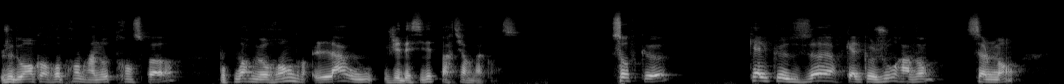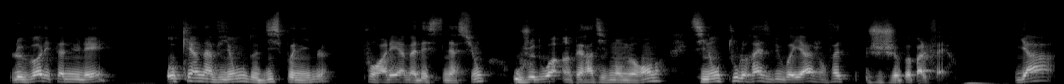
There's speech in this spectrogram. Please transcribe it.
je dois encore reprendre un autre transport pour pouvoir me rendre là où j'ai décidé de partir en vacances. Sauf que quelques heures, quelques jours avant seulement, le vol est annulé, aucun avion de disponible pour aller à ma destination où je dois impérativement me rendre, sinon tout le reste du voyage, en fait, je ne peux pas le faire. Il y a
